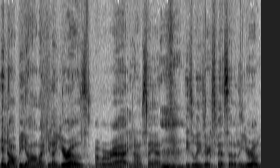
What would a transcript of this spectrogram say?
end all be all. Like, you know, euros are where we're at. You know what I'm saying? Mm-hmm. These wigs are expensive, and the euro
